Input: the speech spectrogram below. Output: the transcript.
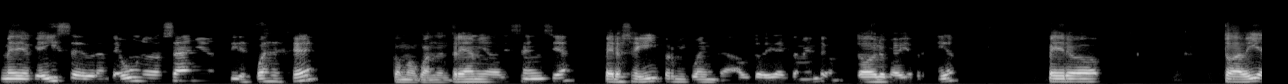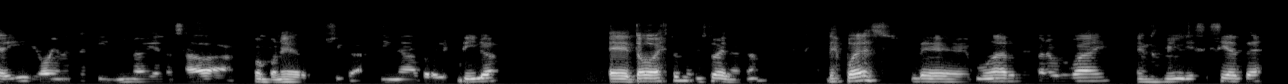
medio que hice durante uno o dos años y después dejé, como cuando entré a mi adolescencia, pero seguí por mi cuenta autodidactamente con todo lo que había aprendido. Pero todavía ahí, obviamente, ni, me había lanzado a componer música ni nada por el estilo. Eh, todo esto en Venezuela, ¿no? Después de mudarme para Uruguay en 2017,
